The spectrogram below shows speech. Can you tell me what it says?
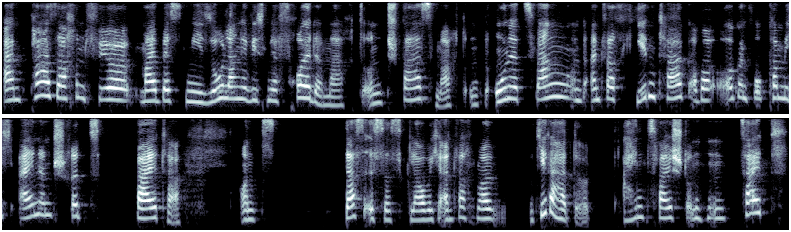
ein paar Sachen für My Best Me, so lange, wie es mir Freude macht und Spaß macht und ohne Zwang und einfach jeden Tag, aber irgendwo komme ich einen Schritt weiter. Und das ist es, glaube ich, einfach mal, jeder hat ein, zwei Stunden Zeit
